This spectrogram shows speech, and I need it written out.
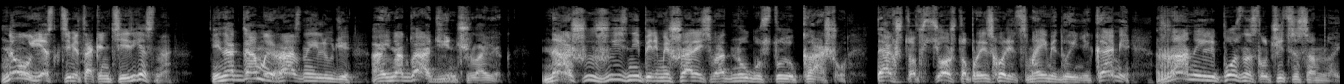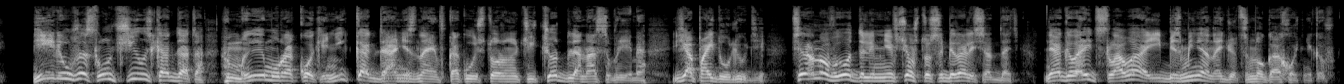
Ну, если тебе так интересно, иногда мы разные люди, а иногда один человек. Наши жизни перемешались в одну густую кашу, так что все, что происходит с моими двойниками, рано или поздно случится со мной. Или уже случилось когда-то. Мы, муракоки, никогда не знаем, в какую сторону течет для нас время. Я пойду, люди. Все равно вы отдали мне все, что собирались отдать. А говорить слова, и без меня найдется много охотников».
